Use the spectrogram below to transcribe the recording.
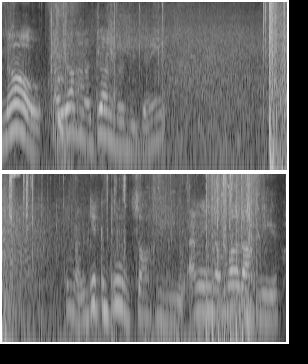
No! I got my gun dirty, dang it. Come on, get the boots off of you. I mean, the mud off of you.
